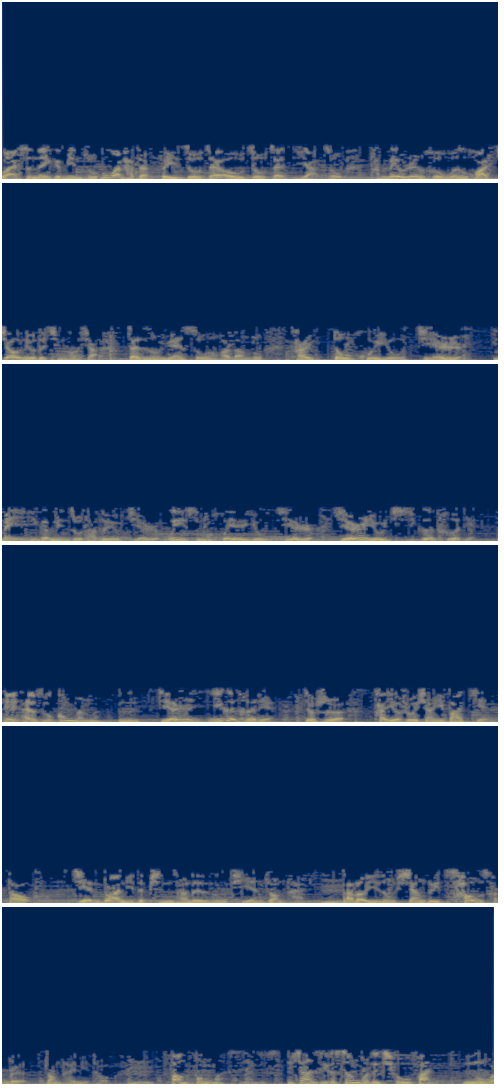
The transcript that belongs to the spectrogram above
管是哪个民族，不管他在非洲、在欧洲、在亚洲，他没有任何文化交流的情况下，在这种原始文化当中，他都会有节日。每一个民族它都有节日，为什么会有节日？节日有几个特点？对，它有什么功能呢？嗯，节日一个特点就是它有时候像一把剪刀，剪断你的平常的这种体验状态，嗯达到一种相对超常的状态里头。嗯，放风嘛，实际上就是就像是一个生活的囚犯，嗯偶尔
